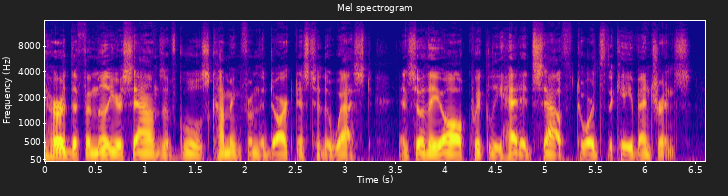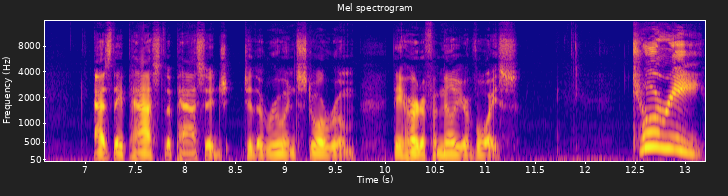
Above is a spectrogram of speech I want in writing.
heard the familiar sounds of ghouls coming from the darkness to the west, and so they all quickly headed south towards the cave entrance. As they passed the passage to the ruined storeroom, they heard a familiar voice. Turi!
